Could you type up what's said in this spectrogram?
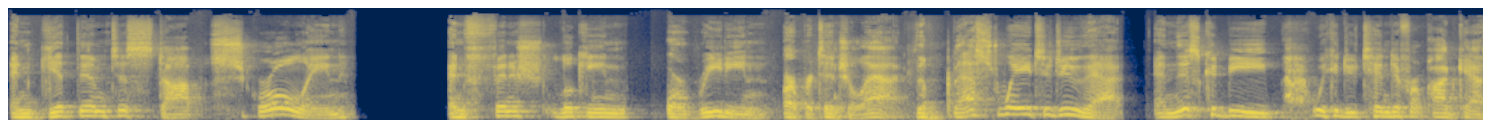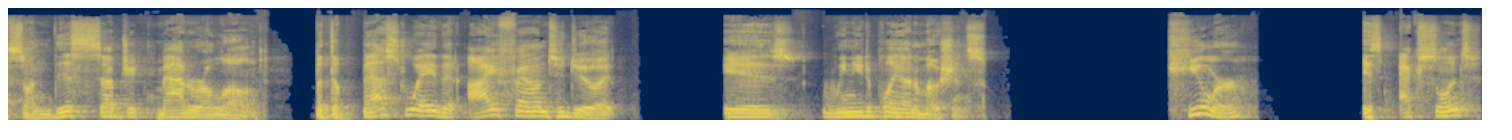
and get them to stop scrolling and finish looking or reading our potential ad. The best way to do that, and this could be, we could do 10 different podcasts on this subject matter alone, but the best way that I found to do it is we need to play on emotions. Humor is excellent,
